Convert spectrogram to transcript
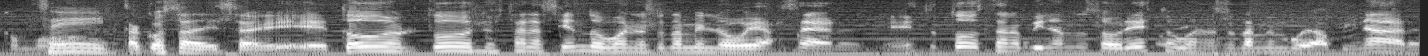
Como esta cosa de eh, todo, todos lo están haciendo, bueno, yo también lo voy a hacer. Esto, todos están opinando sobre esto, bueno, yo también voy a opinar.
